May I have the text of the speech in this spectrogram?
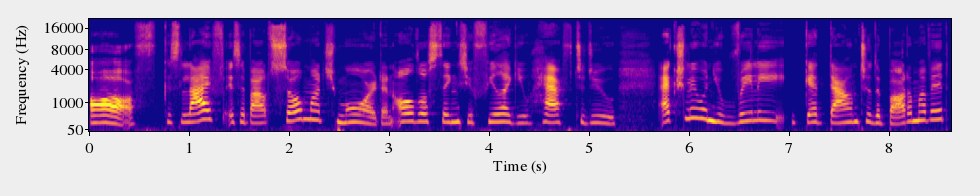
off. Because life is about so much more than all those things you feel like you have to do. Actually, when you really get down to the bottom of it,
